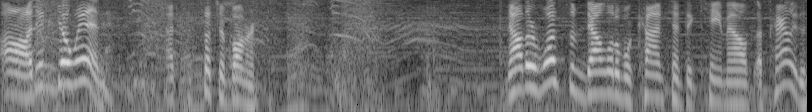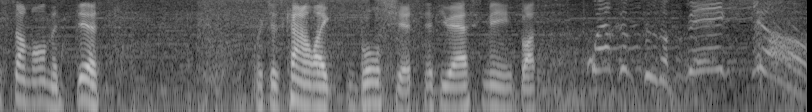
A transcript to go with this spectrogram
Oh, I didn't go in. That's such a bummer. Now, there was some downloadable content that came out. Apparently, there's some on the disc, which is kind of like bullshit, if you ask me. But Welcome to the big show.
